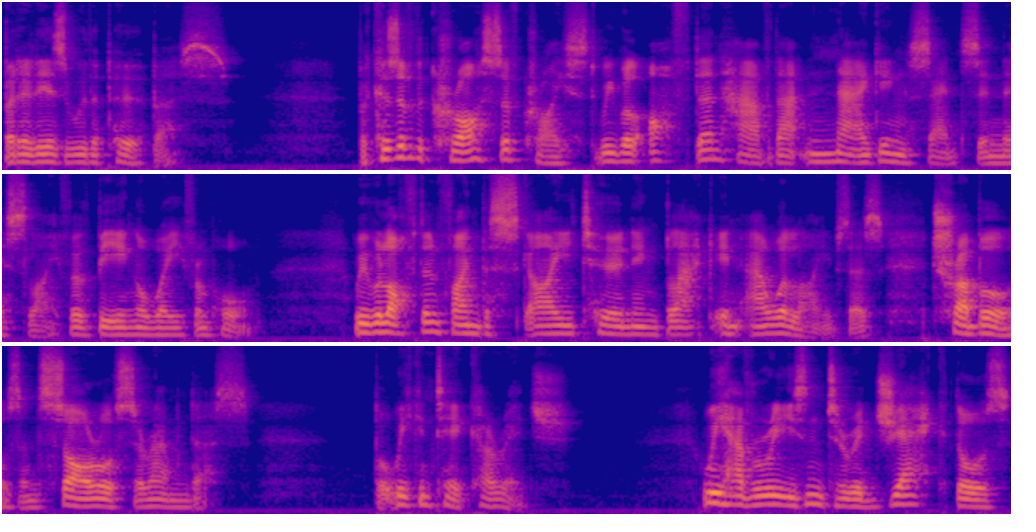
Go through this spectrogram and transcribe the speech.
but it is with a purpose. Because of the cross of Christ, we will often have that nagging sense in this life of being away from home. We will often find the sky turning black in our lives as troubles and sorrows surround us. But we can take courage. We have reason to reject those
